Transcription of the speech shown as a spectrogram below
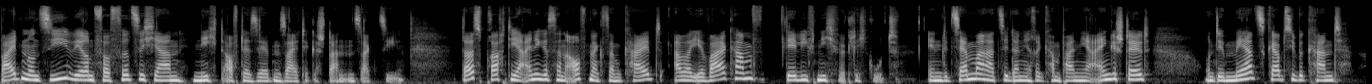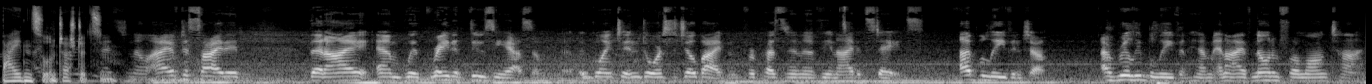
Biden und sie wären vor 40 Jahren nicht auf derselben Seite gestanden, sagt sie. Das brachte ihr einiges an Aufmerksamkeit, aber ihr Wahlkampf, der lief nicht wirklich gut. Im Dezember hat sie dann ihre Kampagne eingestellt und im März gab sie bekannt, Biden zu unterstützen. I have decided that I am, with great enthusiasm, going to endorse Joe Biden for President of the United States. I believe in Joe. I really believe in him, and I have known him for a long time.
